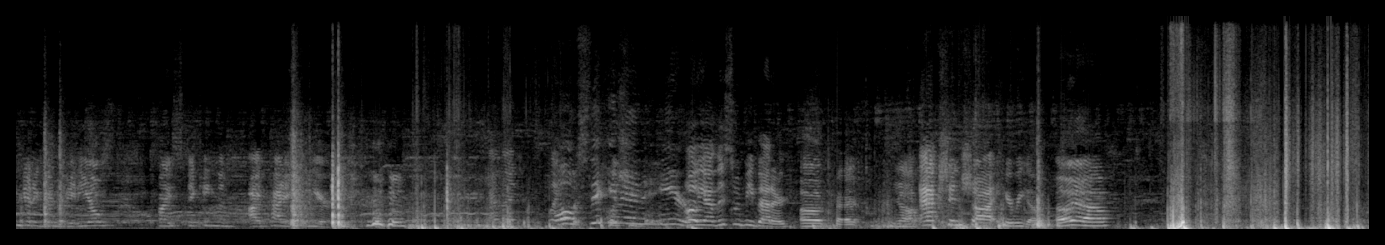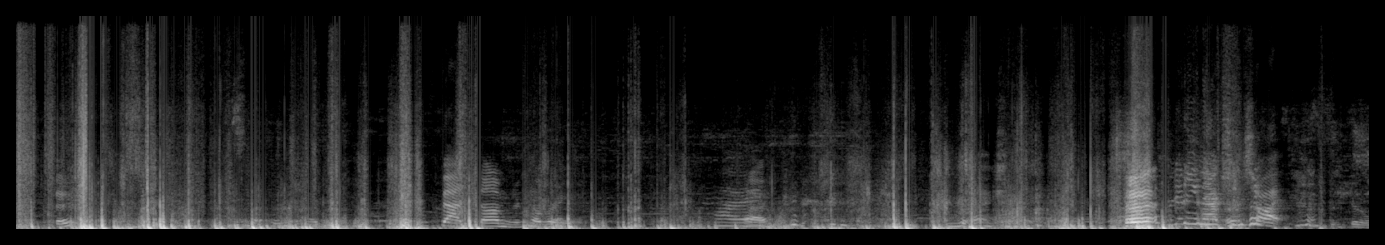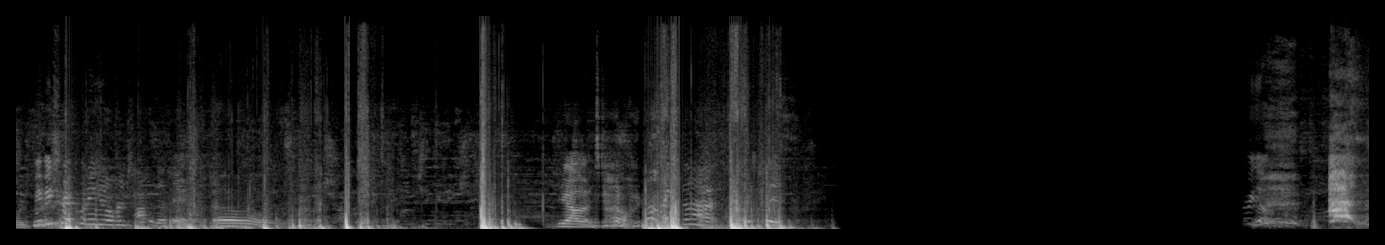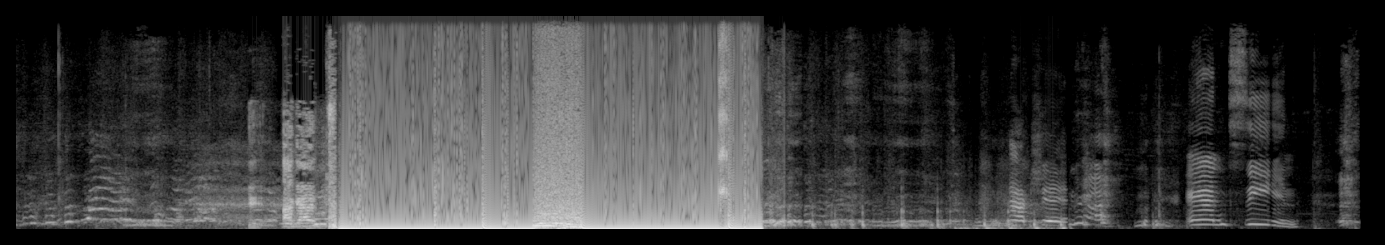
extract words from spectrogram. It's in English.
can get a good video by sticking the iPad in here. then, like, oh, stick it in here. Oh, yeah, this would be better. Okay. Yeah. Action shot. Here we go. Oh, yeah. Bad thumbs are covering it. Hi. Hi. We're getting an action shot. Maybe try putting it over top of the thing. Oh. Yeah, that's totally. Not like that. Like this. Here we go. I got.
